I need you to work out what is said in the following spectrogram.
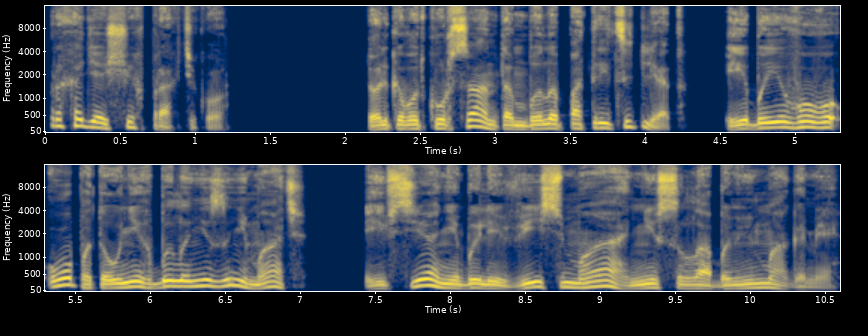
проходящих практику. Только вот курсантам было по 30 лет, и боевого опыта у них было не занимать, и все они были весьма неслабыми магами.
